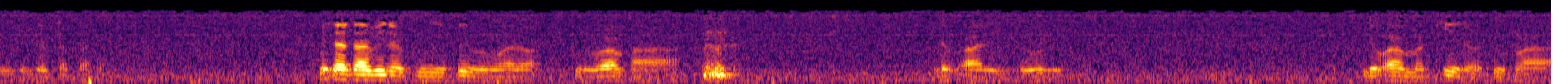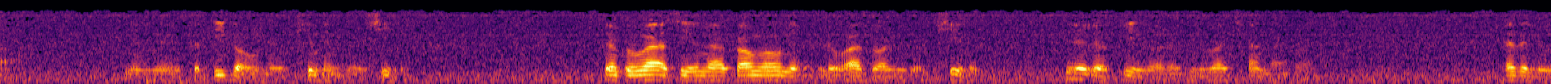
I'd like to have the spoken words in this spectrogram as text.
နဲ့လုပ်တတ်ပါတယ် မေတ္တာထားပြီးတော့ကူညီပေးဖို့ကတော့ဒီဘဝမှာလုတ်အားလို့လုတ်အားမပြည့်တော့သူမှာနည်းနည်းတတိကောင်နဲ့ဖြစ်နေလို့ရှိတယ်။ကျောက်ကကအစီအနာကောင်းကောင်းနဲ့လုတ်အားသွားပြီးတော့ဖြစ်တယ်။ဖြစ်တော့ပြည့်သွားတော့ဒီဘဝချမ်းသာတော့အဲ့ဒါလို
